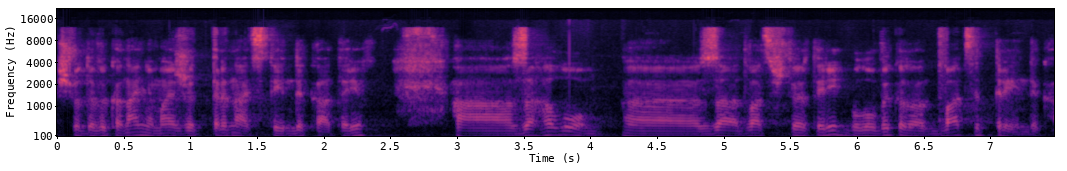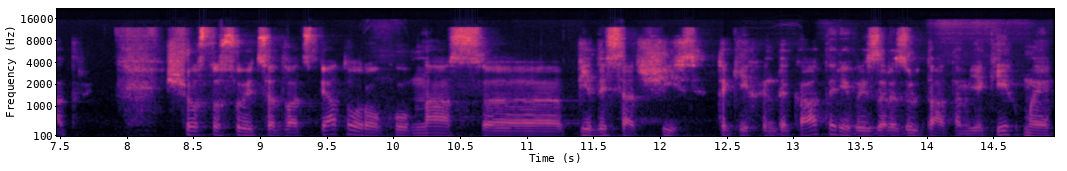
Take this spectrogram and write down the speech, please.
щодо виконання майже 13 індикаторів. А загалом е, за 24 рік було виконано 23 індикатори. Що стосується 25-го року, в нас е, 56 таких індикаторів, і за результатом яких ми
